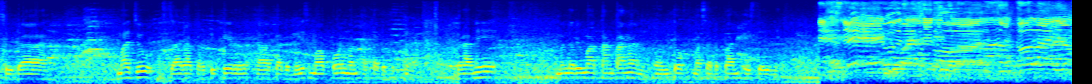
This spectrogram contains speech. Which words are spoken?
sudah maju secara berpikir akademis maupun non akademiknya. Berani menerima tantangan untuk masa depan SD ini. SD sekolah yang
